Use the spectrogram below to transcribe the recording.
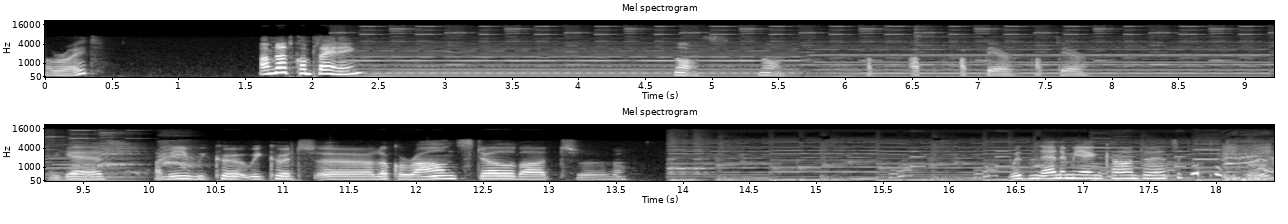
Alright. I'm not complaining. North, north. Up, up, up there, up there. I guess. I mean, we could we could uh, look around still, but uh, with an enemy encounter, it's a bit difficult.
